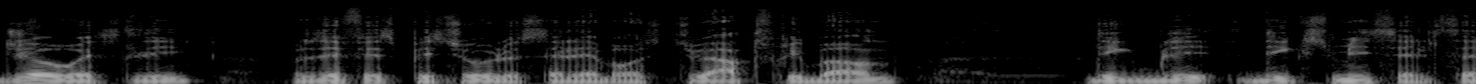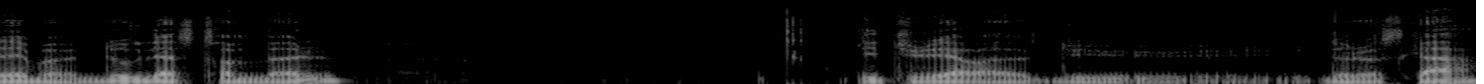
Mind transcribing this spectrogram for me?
Joe Wesley, aux effets spéciaux, le célèbre Stuart Freeborn, Dick, Smith et le célèbre Douglas Trumbull, titulaire euh, de l'Oscar.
